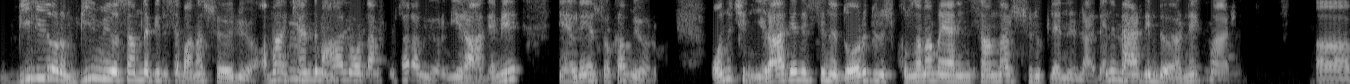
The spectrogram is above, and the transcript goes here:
biliyorum. Bilmiyorsam da birisi bana söylüyor. Ama kendimi hala oradan kurtaramıyorum. İrademi devreye sokamıyorum. Onun için iradenisini doğru dürüst kullanamayan insanlar sürüklenirler. Benim verdiğim bir örnek var. Aa,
